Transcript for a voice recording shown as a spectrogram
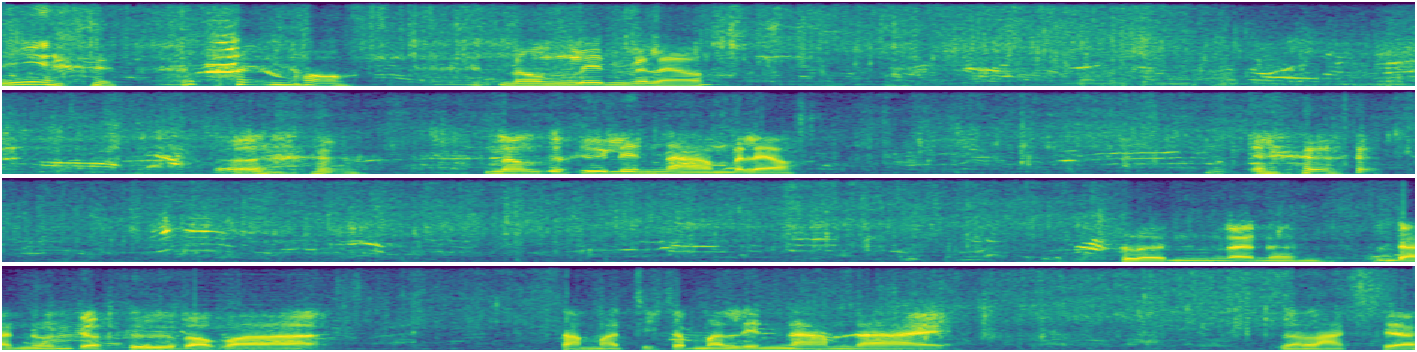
นี่น้องน้องเล่นไปแล้ว น้องก็คือเล่นน้ำไปแล้ว เพลินแล้วนั่นด้านนู้นก็คือแบบว่า สามารถที่จะมาเล่นน้ำได้น่ารักเสีย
